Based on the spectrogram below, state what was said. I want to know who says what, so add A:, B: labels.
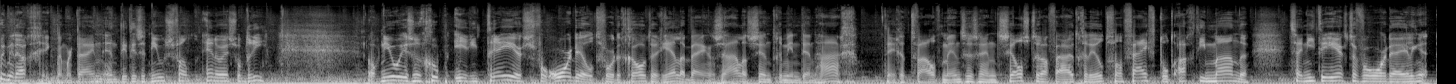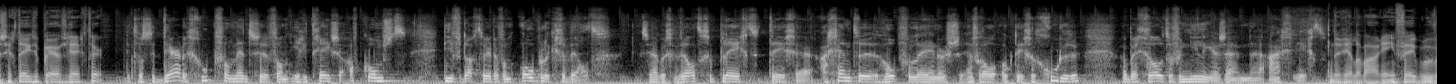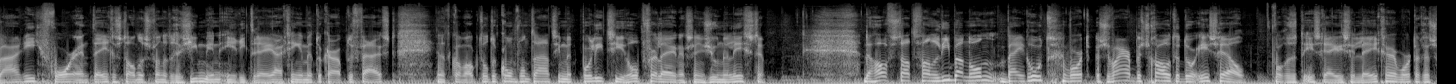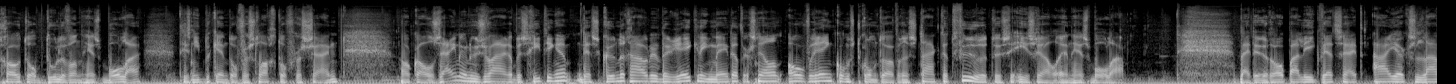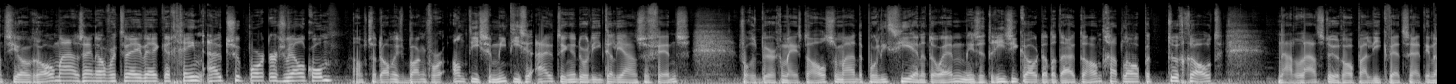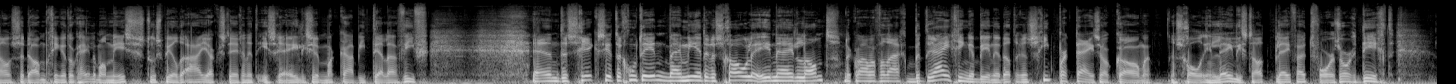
A: Goedemiddag, ik ben Martijn en dit is het nieuws van NOS op 3. Opnieuw is een groep Eritreërs veroordeeld voor de grote rellen bij een zalencentrum in Den Haag. Tegen 12 mensen zijn celstraffen uitgedeeld van 5 tot 18 maanden. Het zijn niet de eerste veroordelingen, zegt deze persrechter.
B: Dit was de derde groep van mensen van Eritrese afkomst... die verdacht werden van openlijk geweld. Ze hebben geweld gepleegd tegen agenten, hulpverleners en vooral ook tegen goederen... waarbij grote vernielingen zijn uh, aangericht.
A: De rellen waren in februari. Voor- en tegenstanders van het regime in Eritrea gingen met elkaar op de vuist. En dat kwam ook tot een confrontatie met politie, hulpverleners en journalisten. De hoofdstad van Libanon, Beirut, wordt zwaar beschoten door Israël. Volgens het Israëlische leger wordt er geschoten op doelen van Hezbollah. Het is niet bekend of er slachtoffers zijn. Ook al zijn er nu zware beschietingen, deskundigen houden er rekening mee dat er snel een overeenkomst komt over een staakt het vuren tussen Israël en Hezbollah. Bij de Europa League-wedstrijd Ajax-Lazio-Roma zijn over twee weken geen uitsupporters welkom. Amsterdam is bang voor antisemitische uitingen door de Italiaanse fans. Volgens burgemeester Halsema, de politie en het OM is het risico dat het uit de hand gaat lopen te groot. Na de laatste Europa League-wedstrijd in Amsterdam ging het ook helemaal mis. Toen speelde Ajax tegen het Israëlische Maccabi Tel Aviv. En de schrik zit er goed in bij meerdere scholen in Nederland. Er kwamen vandaag bedreigingen binnen dat er een schietpartij zou komen. Een school in Lelystad bleef uit voorzorg dicht.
